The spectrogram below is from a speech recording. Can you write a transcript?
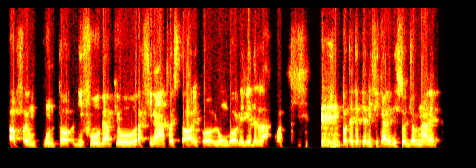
offre un punto di fuga più raffinato e storico lungo le vie dell'acqua. Potete pianificare di soggiornare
